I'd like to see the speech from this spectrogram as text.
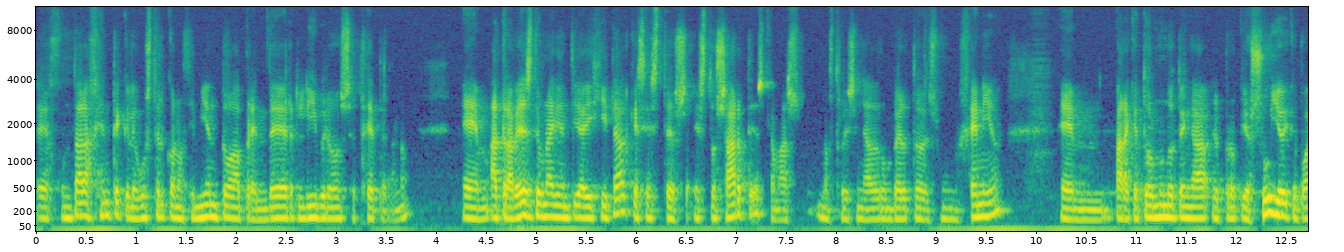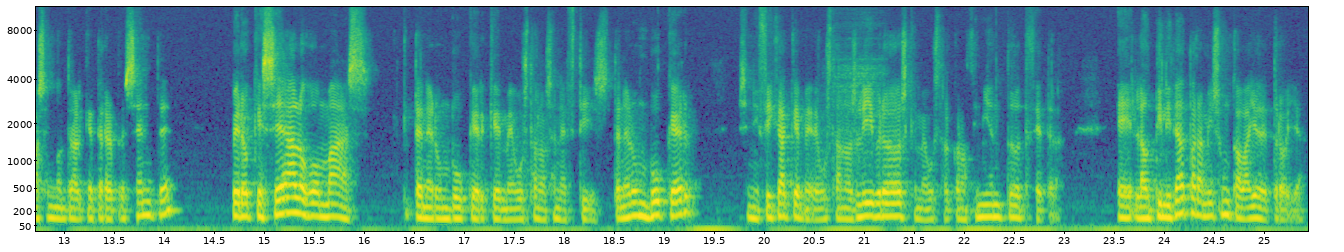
eh, juntar a gente que le guste el conocimiento, aprender libros, etcétera, ¿no? Em, a través de una identidad digital, que es estos, estos artes, que además nuestro diseñador Humberto es un genio, em, para que todo el mundo tenga el propio suyo y que puedas encontrar el que te represente, pero que sea algo más tener un booker que me gustan los NFTs. Tener un booker significa que me gustan los libros, que me gusta el conocimiento, etc. Eh, la utilidad para mí es un caballo de Troya.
